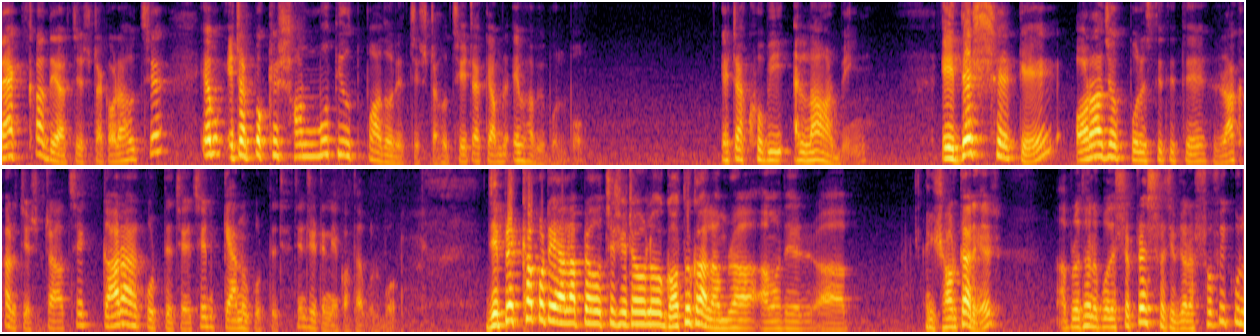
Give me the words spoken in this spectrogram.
ব্যাখ্যা দেওয়ার চেষ্টা করা হচ্ছে, এবং এটার পক্ষে সম্মতি উৎপাদনের চেষ্টা হচ্ছে, এটাকে আমরা এভাবে বলব। এটা খুবই অ্যালার্মিং এই দেশকে অরাজক পরিস্থিতিতে রাখার চেষ্টা আছে, কারা করতে চেয়েছেন, কেন করতে চেয়েছেন, সেটা নিয়ে কথা বলব। যে প্রেক্ষাপটে আলাপটা হচ্ছে সেটা হলো, গতকাল আমরা আমাদের এই সরকারের প্রধান উপদেষ্টা, প্রেস সচিব যারা শফিকুল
